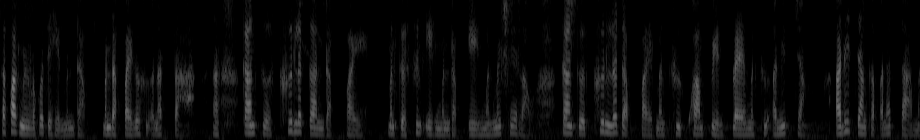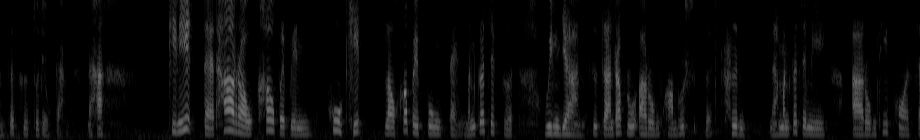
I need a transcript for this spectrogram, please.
สักพักหนึ่งเราก็จะเห็นมันดับ มันดับไปก็คืออนัตตา การเกิดขึ้นและการดับไป มันเกิดขึ้นเองมันดับเองมันไม่ใช่เรา การเกิดขึ้นและดับไปมันคือความเปลี่ยนแปลงมันคืออนิจจัง อนิจจังกับอนัตตามันก็คือตัวเดียวกันนะคะ ทีนี้แต่ถ้าเราเข้าไปเป็นผู้คิด เราเข้าไปปรุงแต่งมันก็จะเกิดวิญญาณ คือการรับรู้อารมณ์ความรู้สึกเกิดขึ้นนะมันก็จะมีอารมณ์ที่พอใจ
